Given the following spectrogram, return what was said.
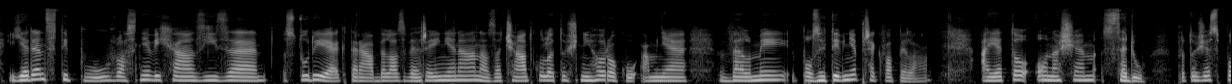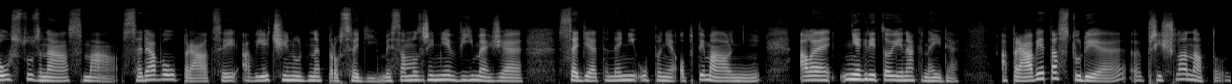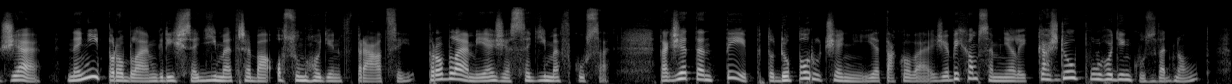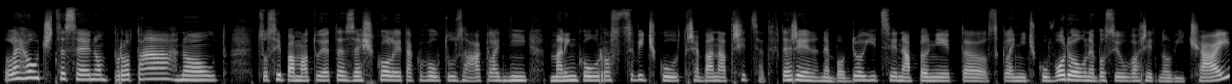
Jeden z typů vlastně vychází ze studie, která byla zveřejněna na začátku letošního roku a mě velmi pozitivně překvapila. A je to o našem sedu, protože spoustu z nás má sedavou práci a většinu dne prosedí. My samozřejmě víme, že sedět není úplně optimální, ale někdy to jinak nejde. A právě ta studie eh, přišla na to, že Není problém, když sedíme třeba 8 hodin v práci. Problém je, že sedíme v kuse. Takže ten typ, to doporučení je takové, že bychom se měli každou půl hodinku zvednout, lehoučce se jenom protáhnout, co si pamatujete ze školy, takovou tu základní malinkou rozcvičku třeba na 30 vteřin, nebo dojít si naplnit eh, skleničku vodou, nebo si uvařit nový čaj.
